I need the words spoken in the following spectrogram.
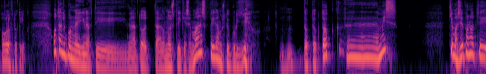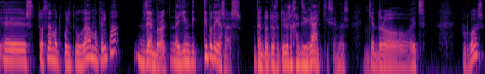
όλο αυτό το κλίμα. Όταν λοιπόν έγινε αυτή η δυνατότητα γνωστή και σε εμάς, πήγαμε στο Υπουργείο. Τοκ, τοκ, τοκ, ε, εμείς. Και μας είπαν ότι ε, στο θέμα του πολιτικού γάμου κλπ. δεν πρόκειται να γίνει τί- τίποτα για εσά. Ήταν τότε ο Σωτήριος ο Χατζηγάκης, ένας κέντρο έτσι, υπουργός.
